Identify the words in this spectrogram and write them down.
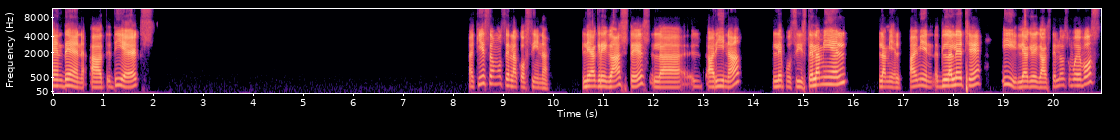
And then add the eggs. Aquí estamos en la cocina. Le agregaste la harina, le pusiste la miel, la miel, I mean, la leche y le agregaste los huevos.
